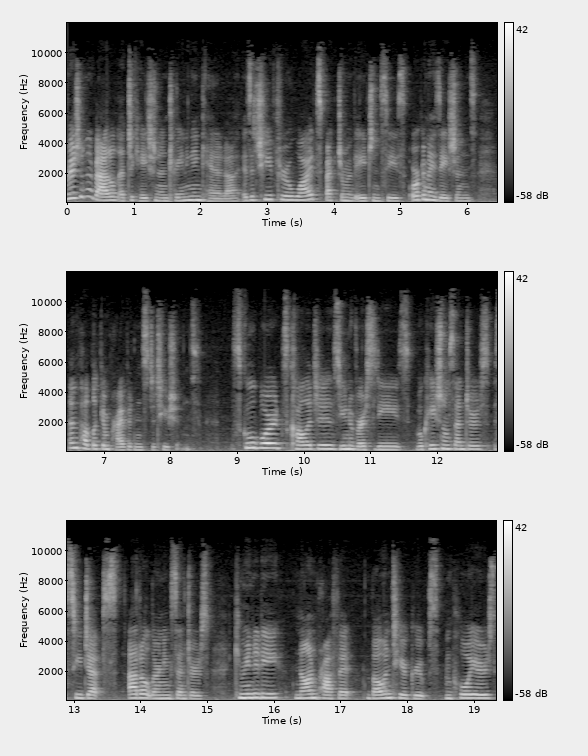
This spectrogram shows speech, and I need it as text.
provision of adult education and training in Canada is achieved through a wide spectrum of agencies, organizations, and public and private institutions. School boards, colleges, universities, vocational centers, CEGEPs, adult learning centers, community, nonprofit, volunteer groups, employers,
